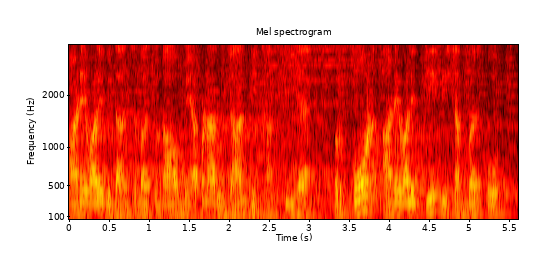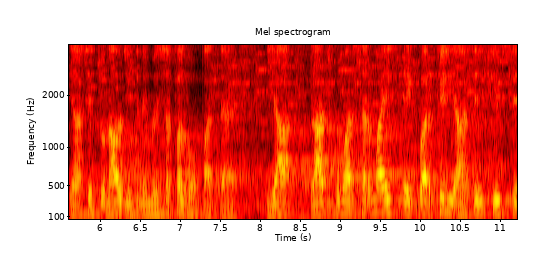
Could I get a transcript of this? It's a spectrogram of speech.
आने वाले विधानसभा चुनाव में अपना रुझान दिखाती है और कौन आने वाली तीन दिसंबर को यहाँ से चुनाव जीतने में सफल हो पाता है। या राजकुमार शर्मा इस एक बार फिर यहाँ से इस सीट से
